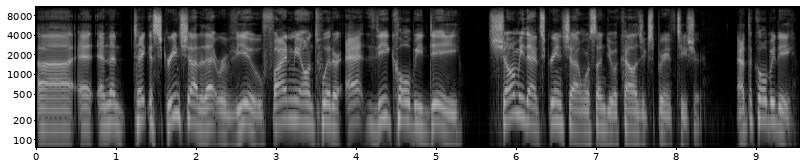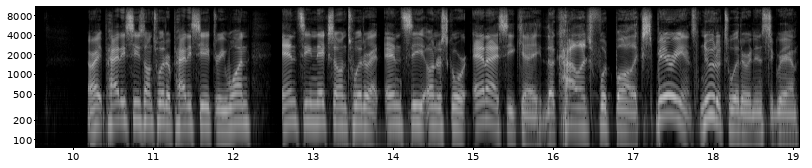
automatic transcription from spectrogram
Uh, and, and, then take a screenshot of that review. Find me on Twitter at the Colby D Show me that screenshot and we'll send you a college experience t-shirt at the Colby D. All right. Patty C's on Twitter, Patty C831. NC Nick's on Twitter at NC underscore NICK, the college football experience. New to Twitter and Instagram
